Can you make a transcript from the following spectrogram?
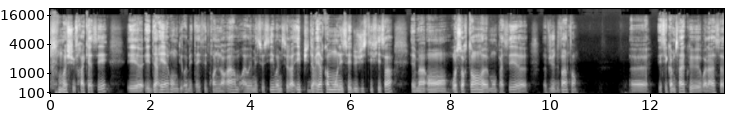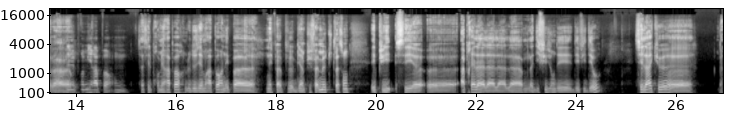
Moi, je suis fracassé. Et, euh, et, derrière, on me dit, ouais, mais t'as essayé de prendre leur arme. Ouais, ouais, mais ceci, ouais, mais cela. Et puis derrière, comme on essaie de justifier ça, eh ben, en ressortant euh, mon passé euh, vieux de 20 ans. Euh, et c'est comme ça que, voilà, ça va. C'est le premier rapport. Hmm. Ça, c'est le premier rapport. Le deuxième rapport n'est pas, n'est pas bien plus fameux, de toute façon. Et puis, c'est après la, la, la, la, diffusion des, des vidéos, c'est là que bah,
